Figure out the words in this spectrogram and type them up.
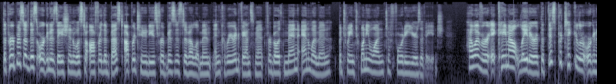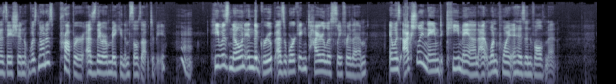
The purpose of this organization was to offer the best opportunities for business development and career advancement for both men and women between 21 to 40 years of age. However, it came out later that this particular organization was not as proper as they were making themselves out to be. Hmm. He was known in the group as working tirelessly for them and was actually named key man at one point in his involvement.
